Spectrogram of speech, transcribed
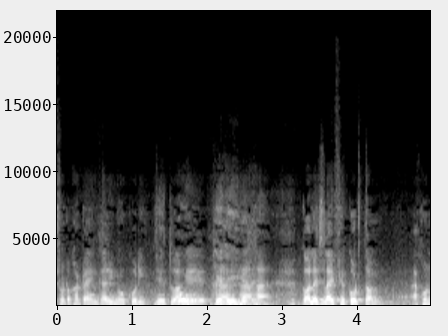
ছোটখাটো অ্যাঙ্কারিংও করি যেহেতু আগে হ্যাঁ হ্যাঁ কলেজ লাইফে করতাম। এখন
